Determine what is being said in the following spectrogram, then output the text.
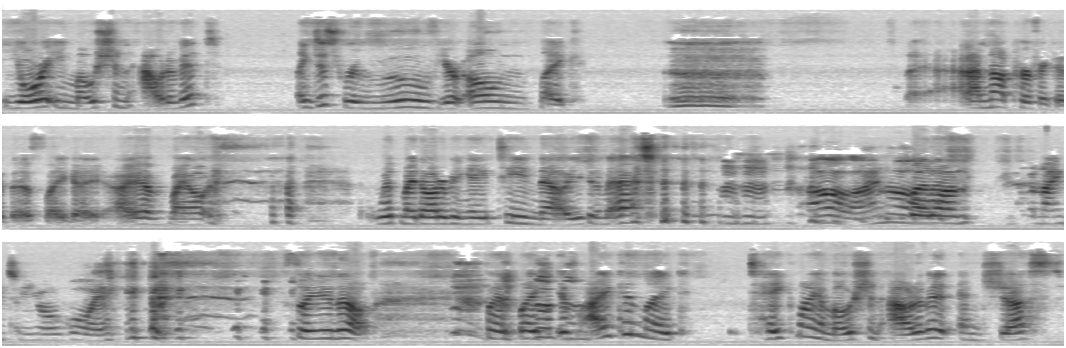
your emotion out of it, like just remove your own like I'm not perfect at this. Like I, I have my own with my daughter being 18 now, you can imagine. Mm-hmm. Oh, I know. but um a 19 year old boy. so you know. But like if I can like take my emotion out of it and just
